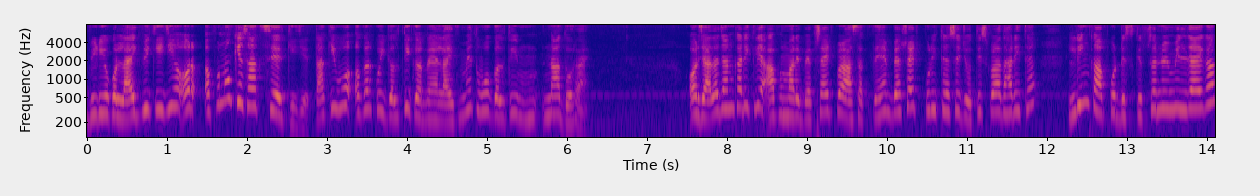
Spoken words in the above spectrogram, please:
वीडियो को लाइक भी कीजिए और अपनों के साथ शेयर कीजिए, ताकि वो अगर कोई गलती कर रहे हैं लाइफ में तो वो गलती ना दोहराएँ। और ज़्यादा जानकारी के लिए आप हमारे वेबसाइट पर आ सकते हैं। वेबसाइट पूरी तरह से ज्योतिष पर आधारित है। लिंक आपको डिस्क्रिप्शन में मिल जाएगा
